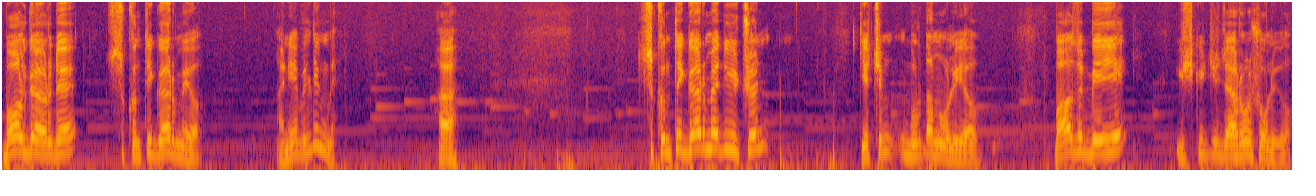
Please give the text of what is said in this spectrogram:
Bol gördü, sıkıntı görmüyor. Anlayabildin mi? Ha. Sıkıntı görmediği için geçim buradan oluyor. Bazı beyi işkici zerhoş oluyor.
